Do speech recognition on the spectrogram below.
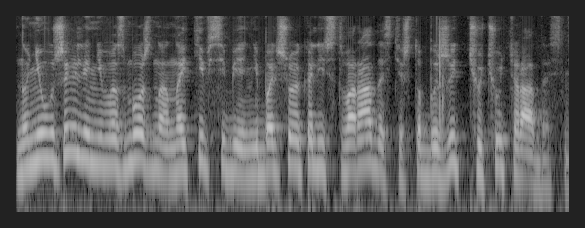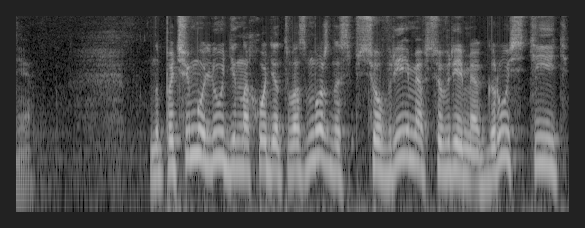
Но неужели невозможно найти в себе небольшое количество радости, чтобы жить чуть-чуть радостнее? Но почему люди находят возможность все время, все время грустить,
